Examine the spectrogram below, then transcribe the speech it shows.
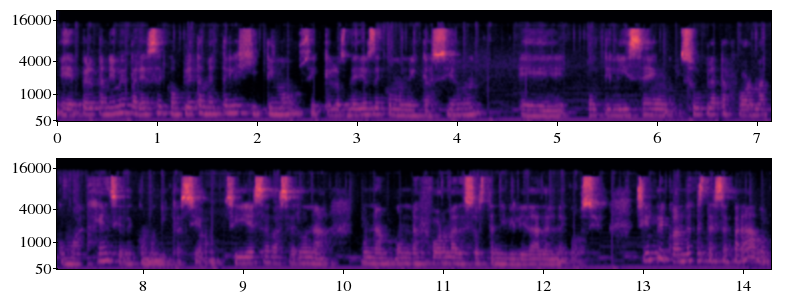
eh, pero también me parece completamente legítimo ¿sí? que los medios de comunicación eh, utilicen su plataforma como agencia de comunicación. Si esa va a ser una, una, forma de sostenibilidad del negocio. Siempre y cuando esté separado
